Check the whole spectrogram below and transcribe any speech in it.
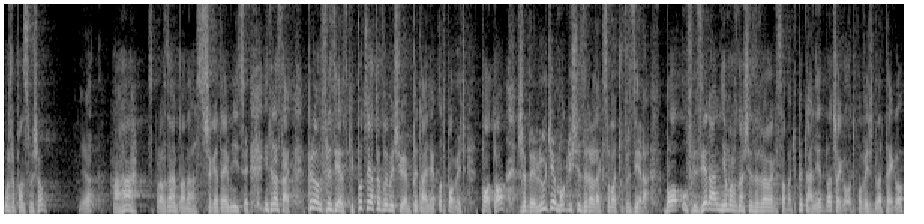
Może pan słyszał? Nie. Aha, sprawdzałem pana, strzegę tajemnicy. I teraz tak, pylon fryzjerski. Po co ja to wymyśliłem? Pytanie, odpowiedź. Po to, żeby ludzie mogli się zrelaksować u fryzjera. Bo u fryzjera nie można się zrelaksować. Pytanie, dlaczego? Odpowiedź dlatego,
